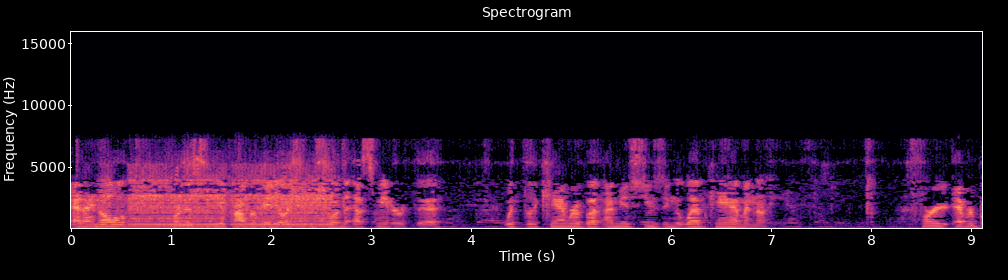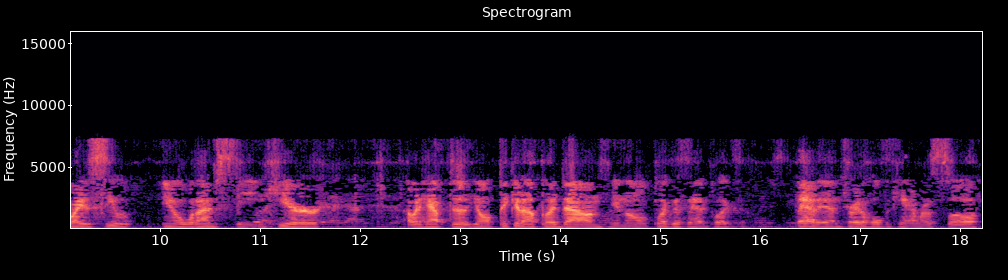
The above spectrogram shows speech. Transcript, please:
and I know for this to be a proper video, I should be showing the S meter with the with the camera, but I'm just using the webcam, and uh, for everybody to see, you know, what I'm seeing here. I would have to, you know, pick it up, put it down, you know, plug this in, plug that in, try to hold the camera. So,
